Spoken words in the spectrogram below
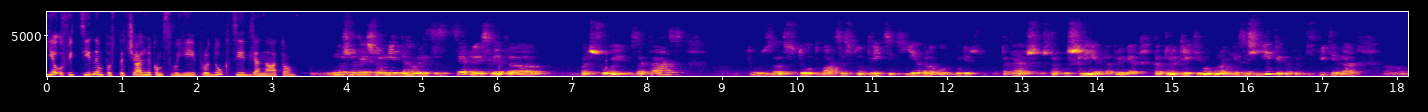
є офіційним постачальником своєї продукції для НАТО. Нужно, конечно, уметь договориться за цену, если это большой заказ, то за 120-130 евро вот будет такая, ш- такой шлем, например, который третьего уровня защиты, который действительно э,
